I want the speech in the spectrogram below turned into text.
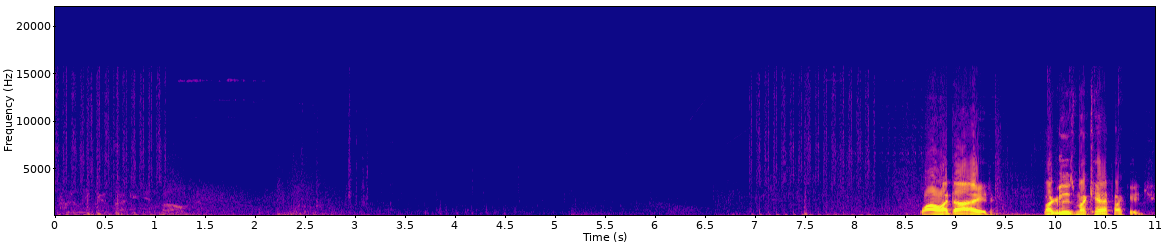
friendly care package inbound. Wow, I died. Am I gonna lose my care package?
